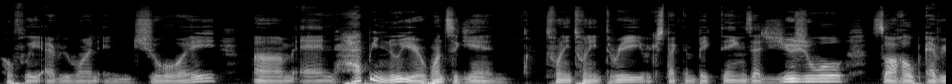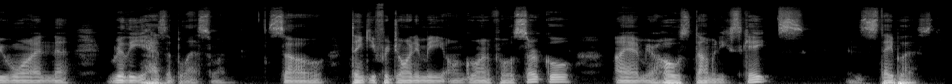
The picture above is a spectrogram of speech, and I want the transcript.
hopefully everyone enjoy um, and happy new year once again. 2023, we're expecting big things as usual. So I hope everyone really has a blessed one. So thank you for joining me on Growing Full Circle. I am your host, Dominique Skates and stay blessed.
